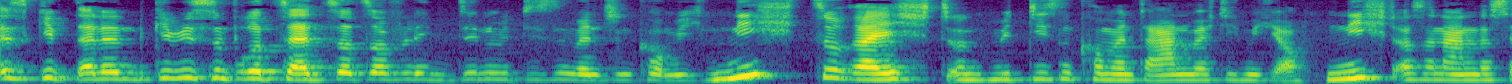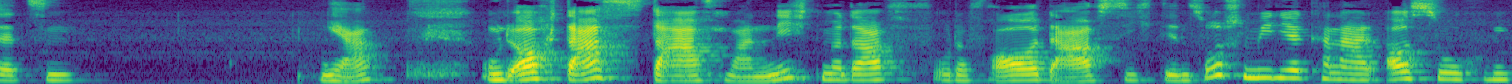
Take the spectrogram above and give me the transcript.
es gibt einen gewissen Prozentsatz auf LinkedIn. Mit diesen Menschen komme ich nicht zurecht und mit diesen Kommentaren möchte ich mich auch nicht auseinandersetzen. Ja, und auch das darf man nicht. Man darf oder Frau darf sich den Social Media Kanal aussuchen,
